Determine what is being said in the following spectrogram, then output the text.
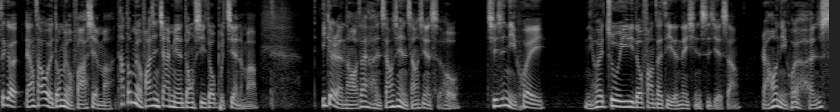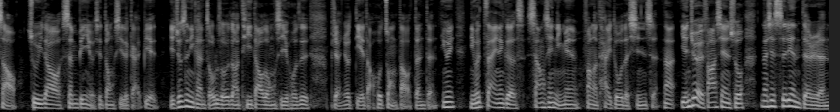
这个梁朝伟都没有发现吗？他都没有发现家里面的东西都不见了吗？一个人哦，在很伤心、很伤心的时候，其实你会，你会注意力都放在自己的内心世界上，然后你会很少注意到身边有些东西的改变。也就是你可能走路走路都要踢到东西，或是不小心就跌倒或撞到等等，因为你会在那个伤心里面放了太多的心神。那研究也发现说，那些失恋的人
